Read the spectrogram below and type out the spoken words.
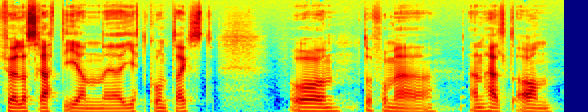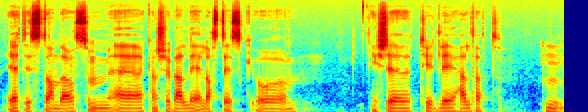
føles rett i en gitt kontekst. Og da får vi en helt annen etisk standard som er kanskje veldig elastisk og ikke tydelig i hele tatt. Mm.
